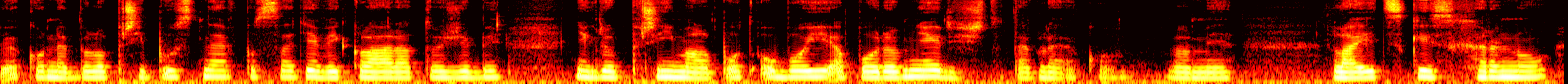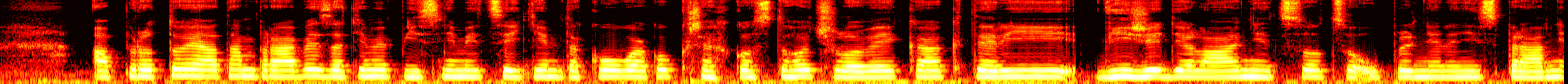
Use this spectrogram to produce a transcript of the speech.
jako nebylo přípustné v podstatě vykládat to, že by někdo přijímal pod obojí a podobně, když to takhle jako velmi laicky schrnu. A proto já tam právě za těmi písněmi cítím takovou jako křehkost toho člověka, který ví, že dělá něco, co úplně není správně,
